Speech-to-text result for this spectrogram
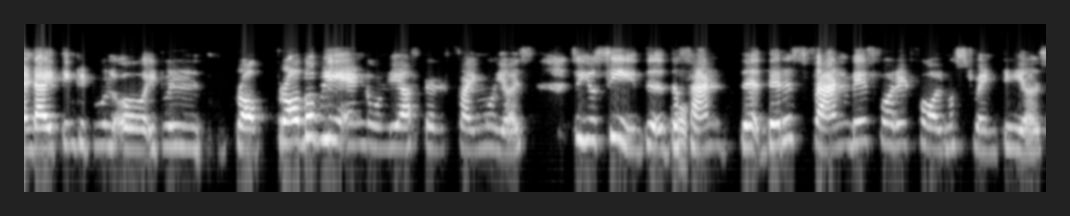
and i think it will uh, it will pro- probably end only after five more years so you see the, the Oh. fan there, there is fan base for it for almost 20 years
